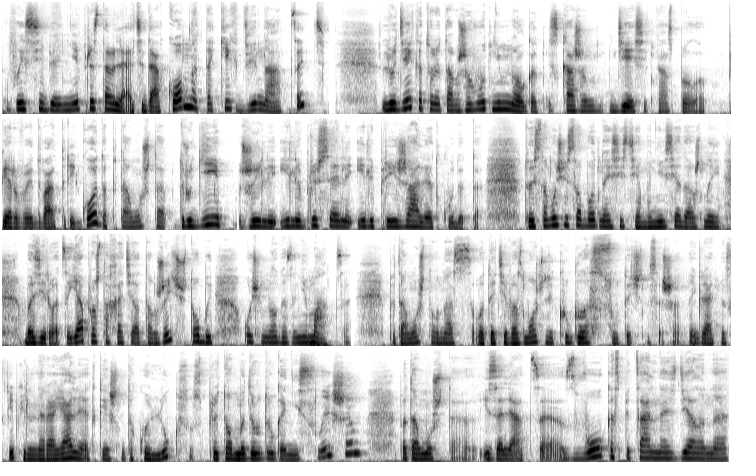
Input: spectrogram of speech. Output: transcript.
Вы себе не представляете. Да, комнат таких 12. Людей, которые там живут немного. Скажем, 10 нас было первые 2-3 года, потому что другие жили или в Брюсселе, или приезжали откуда-то. То есть там очень свободная система, не все должны базироваться. Я просто хотела там жить, чтобы очень много заниматься, потому что у нас вот эти возможности круглосуточно совершенно играть на скрипке или на рояле, это, конечно, такой люксус. Притом мы друг друга не слышим, потому что изоляция звука специальная сделана.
